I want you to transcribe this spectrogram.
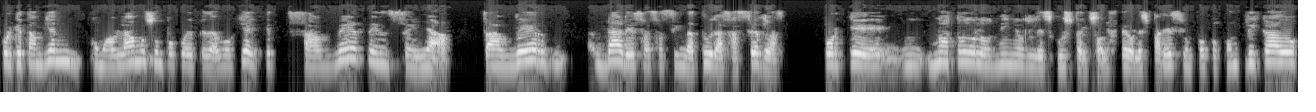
porque también, como hablamos un poco de pedagogía, hay que saber enseñar, saber dar esas asignaturas, hacerlas, porque no a todos los niños les gusta el solfeo, les parece un poco complicado,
